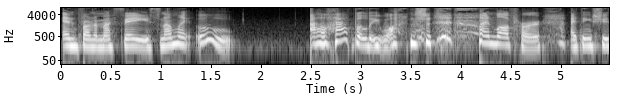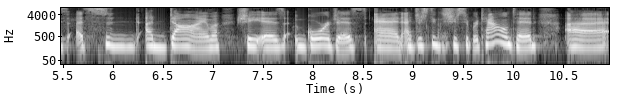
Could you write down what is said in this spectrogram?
in front of my face, and I'm like, ooh, I'll happily watch. I love her. I think she's a dime. She is gorgeous, and I just think she's super talented. Uh,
